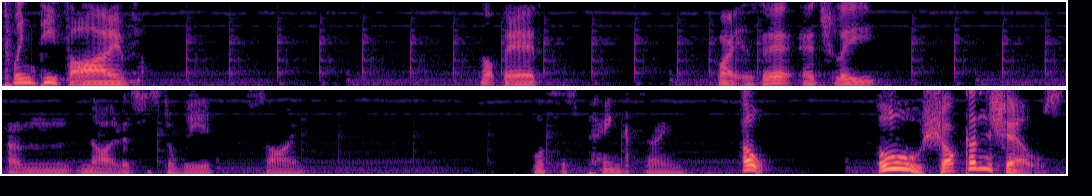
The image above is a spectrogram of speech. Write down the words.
25. Not bad. Wait, is that actually... Um, no, that's just a weird sign. What's this pink thing? Oh! Oh, shotgun shells!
